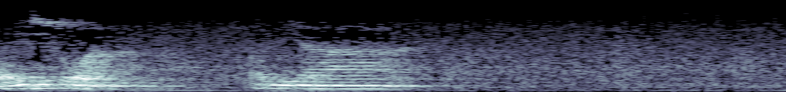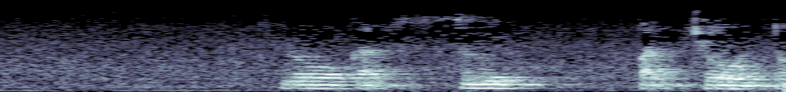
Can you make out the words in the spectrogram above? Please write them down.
กนี้สว่างปัญญา โลกัสมิปัจโชโต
